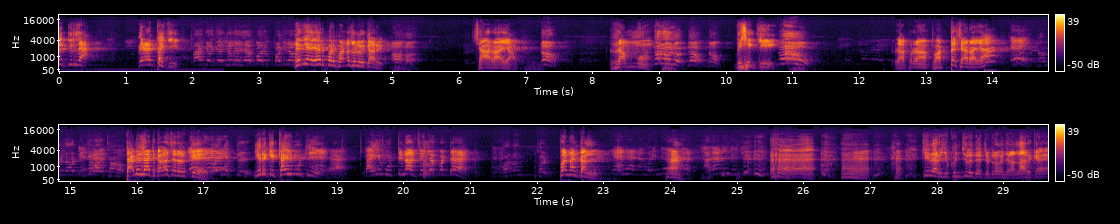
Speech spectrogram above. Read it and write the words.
மான் ஓட்டைக்கு இல்ல வேட்டைக்கு நிறைய ஏற்பாடு பண்ண சொல்லியிருக்காரு. சாராயம். No rum. No no no no no whisky. No அப்புறம் பட்டை சாராயா? தமிழ்நாட்டு கலாச்சாரம். இருக்கு. கைமுட்டி இருக்கு கைமுட்டி கை முட்டினால் செய்யப்பட்ட பணங்கள் கீழே இறக்கி குஞ்சுல தேய்ச்சி விட்றேன் கொஞ்சம் நல்லா இருக்கேன்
